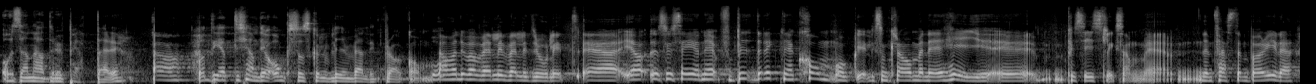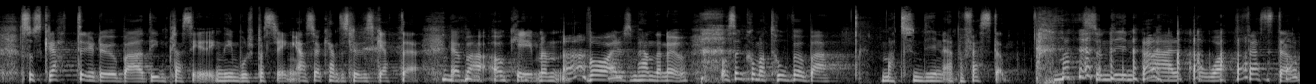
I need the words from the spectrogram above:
och sen hade du Petter. Ja. Och det kände jag också skulle bli en väldigt bra kombo. Ja, men det var väldigt, väldigt roligt. Eh, jag, jag skulle säga, när jag, direkt när jag kom och liksom kramade hej eh, precis liksom, eh, när festen började så skrattade du och bara din placering, din bordsplacering. Alltså jag kan inte sluta skratta. Jag bara okej, men vad är det som händer nu? Och sen kom Tove och bara Mats Sundin är på festen. Mats Sundin är på festen.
